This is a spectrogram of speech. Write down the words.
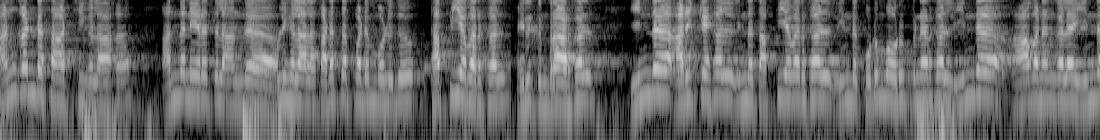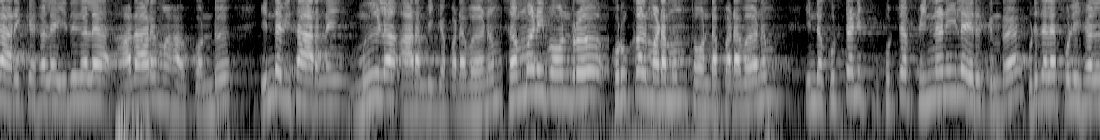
கண்கண்ட சாட்சிகளாக அந்த நேரத்தில் அந்த புலிகளால் கடத்தப்படும் பொழுது தப்பியவர்கள் இருக்கின்றார்கள். இந்த அறிக்கைகள் இந்த தப்பியவர்கள் இந்த குடும்ப உறுப்பினர்கள் இந்த ஆவணங்களை இந்த அறிக்கைகளை இதுகளை ஆதாரமாக கொண்டு இந்த விசாரணை மீள ஆரம்பிக்கப்பட வேணும். செம்மணி போன்று குருக்கள் மடமும் தோண்டப்பட வேணும். இந்த குற்றணி குற்ற பின்னணியில இருக்கின்ற விடுதலை புலிகள்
